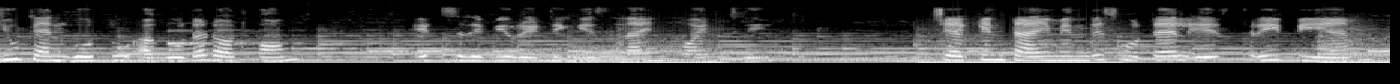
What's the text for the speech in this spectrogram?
you can go to agoda.com. Its review rating is 9.3. Check-in time in this hotel is 3 p.m.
